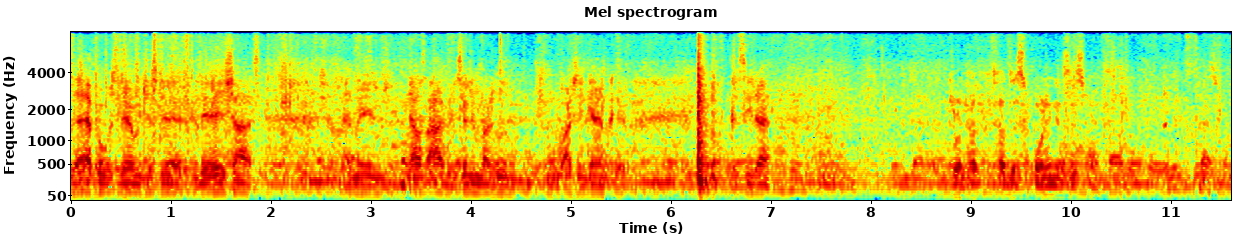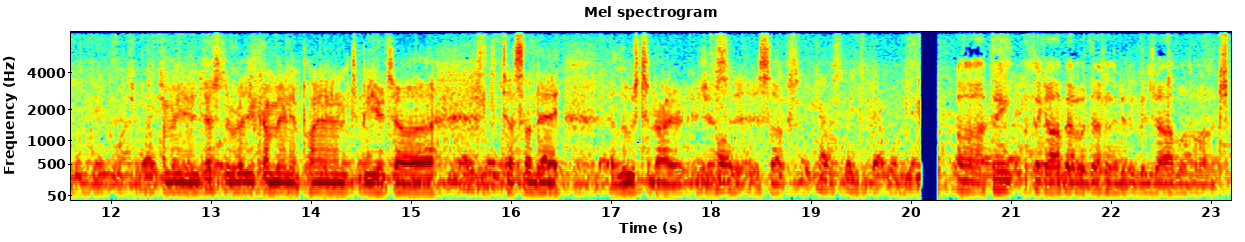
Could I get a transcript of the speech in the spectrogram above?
the effort was there. We just did did hit shots. I mean, that was obvious. Anybody who's watching the game could could see that. Jordan, how, how disappointing is this one? I mean, just to really come in and plan to be here till uh, till Sunday and lose tonight, it just it, it sucks. Uh, I think I think Alabama definitely did a good job of uh, just,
